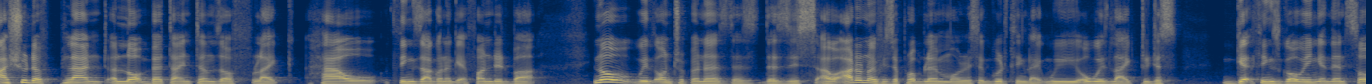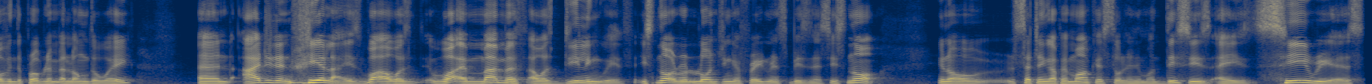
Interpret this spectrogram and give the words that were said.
i should have planned a lot better in terms of like how things are going to get funded but know with entrepreneurs there's there's this I, I don't know if it's a problem or it's a good thing like we always like to just get things going and then solving the problem along the way and i didn't realize what i was what a mammoth i was dealing with it's not launching a fragrance business it's not you know, setting up a market stall anymore. This is a serious,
